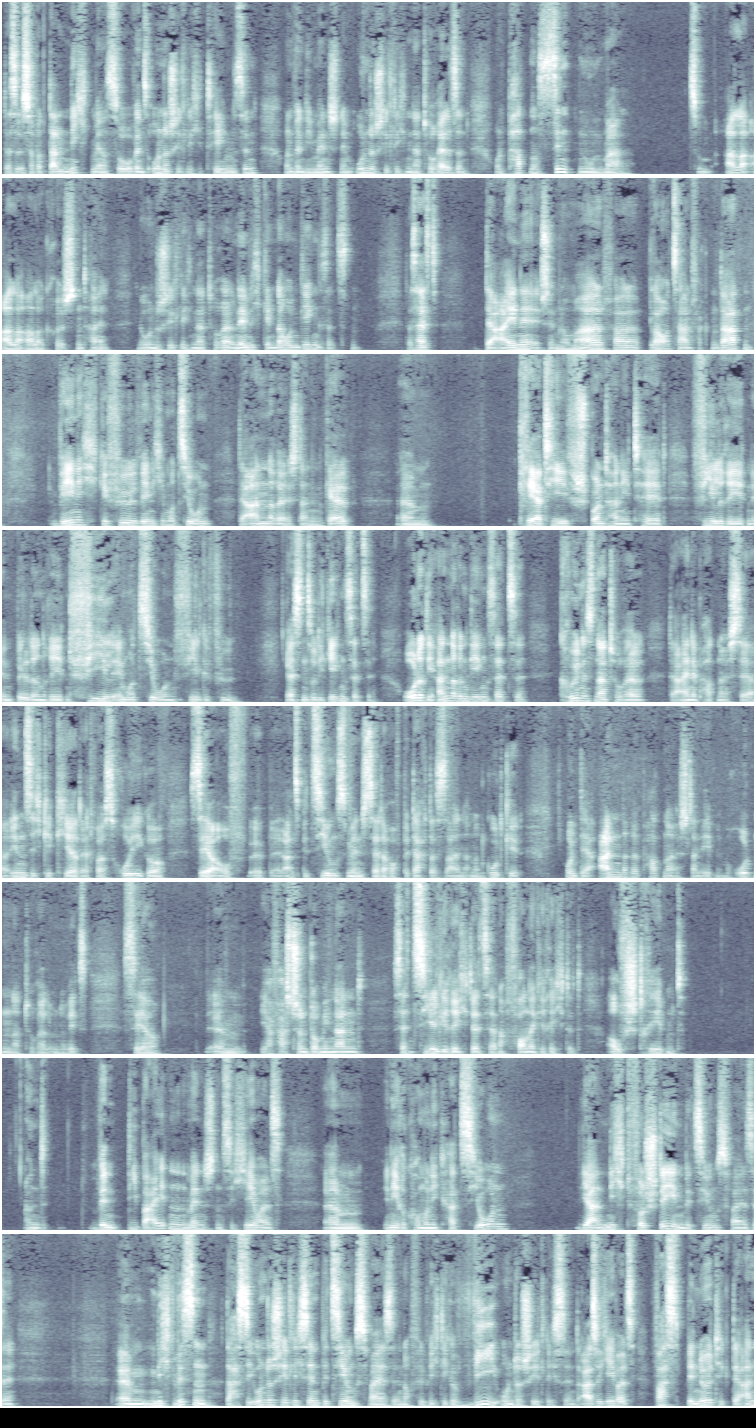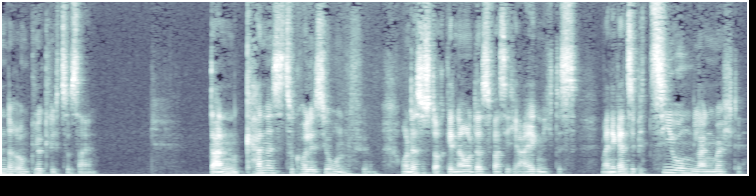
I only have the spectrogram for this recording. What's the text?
Das ist aber dann nicht mehr so, wenn es unterschiedliche Themen sind und wenn die Menschen im unterschiedlichen Naturell sind. Und Partner sind nun mal zum aller, aller, allergrößten Teil in unterschiedlichen Naturellen, nämlich genau im Gegensätzten. Das heißt, der eine ist im Normalfall blau, Zahlen, Fakten, Daten, wenig Gefühl, wenig Emotion. Der andere ist dann in Gelb, ähm, kreativ, Spontanität, viel Reden, in Bildern reden, viel Emotion, viel Gefühl. Das sind so die Gegensätze. Oder die anderen Gegensätze, grünes Naturell, der eine Partner ist sehr in sich gekehrt, etwas ruhiger, sehr auf, äh, als Beziehungsmensch sehr darauf bedacht, dass es allen anderen gut geht. Und der andere Partner ist dann eben im roten Naturell unterwegs, sehr, ähm, ja, fast schon dominant, sehr zielgerichtet, sehr nach vorne gerichtet, aufstrebend. Und wenn die beiden Menschen sich jeweils ähm, in ihrer Kommunikation ja nicht verstehen, beziehungsweise ähm, nicht wissen, dass sie unterschiedlich sind, beziehungsweise noch viel wichtiger, wie unterschiedlich sind. Also jeweils, was benötigt der andere, um glücklich zu sein. Dann kann es zu Kollisionen führen. Und das ist doch genau das, was ich eigentlich das, meine ganze Beziehung lang möchte.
